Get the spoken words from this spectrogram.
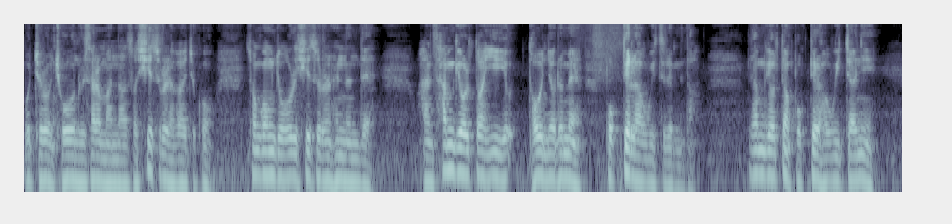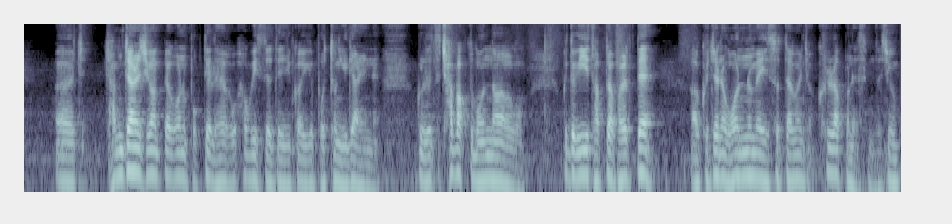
모처럼 좋은 의사를 만나서 시술을 해가지고 성공적으로 시술을 했는데 한 3개월 동안 이 더운 여름에 복대를 하고 있으랍니다. 3개월 동안 복대를 하고 있자니 어, 자- 잠자는 시간 빼고는 복대를 하고, 있어야 되니까 이게 보통 일이 아니네. 그래서 차박도 못 나가고. 근데 이 답답할 때, 아, 그 전에 원룸에 있었다면 저 큰일 날 뻔했습니다. 지금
